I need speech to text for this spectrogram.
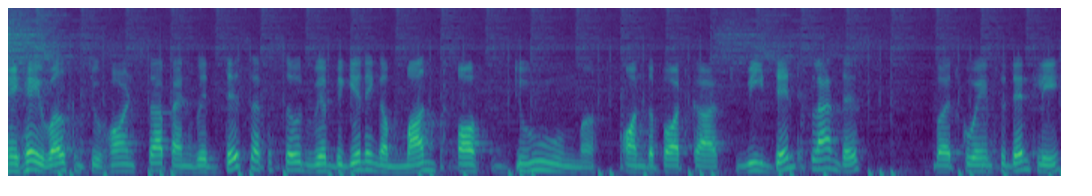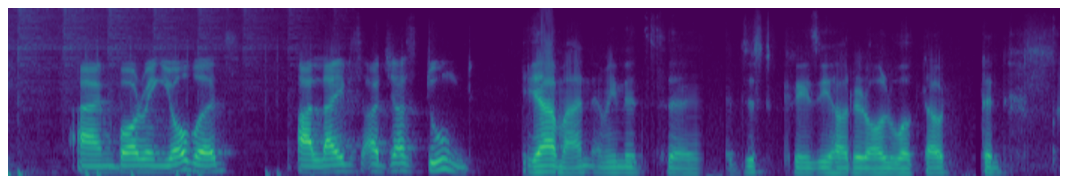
Hey, hey, welcome to Horns Up. And with this episode, we're beginning a month of doom on the podcast. We didn't plan this, but coincidentally, I'm borrowing your words, our lives are just doomed. Yeah, man. I mean, it's uh, just crazy how it all worked out. And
